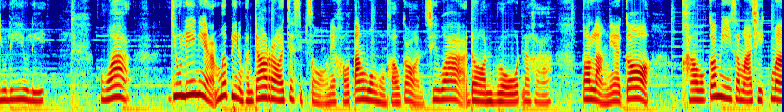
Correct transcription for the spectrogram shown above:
ยูริยูริเพราะว่ายูริเนี่ย เมื่อปี 1972 เนี่ยเขาตั้งวงของเขาก่อน ชื่อว่า Dawn Road นะคะ ตอนหลังเนี่ยก็เขาก็มีสมาชิกมา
